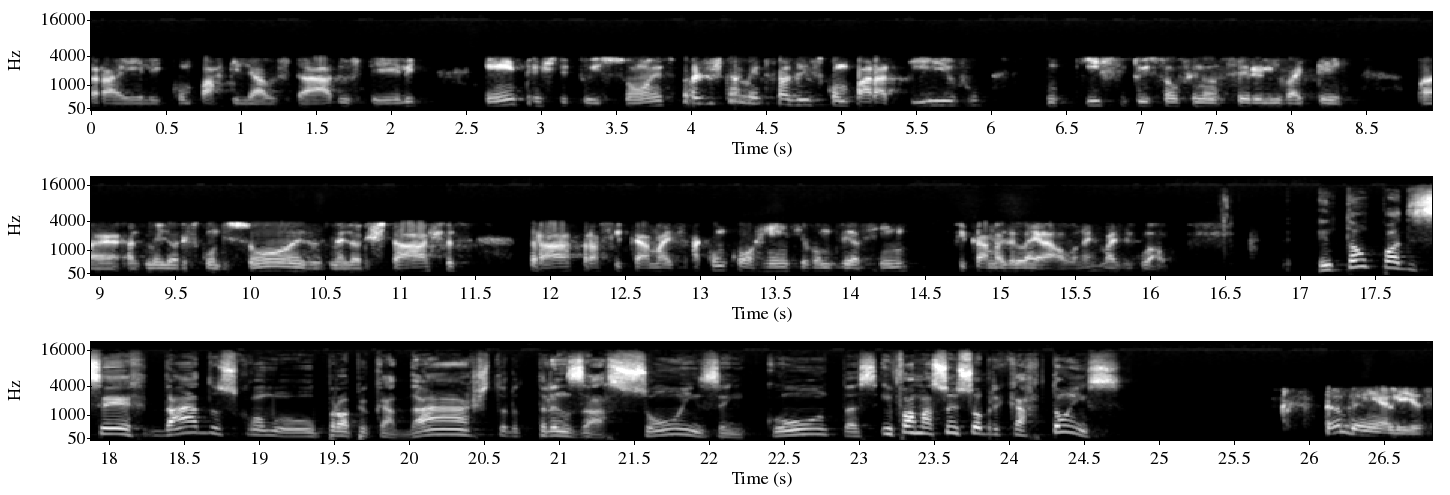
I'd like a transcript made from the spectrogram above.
para ele compartilhar os dados dele entre instituições para justamente fazer esse comparativo em que instituição financeira ele vai ter as melhores condições, as melhores taxas, para ficar mais, a concorrência, vamos dizer assim, ficar mais leal, né, mais igual. Então, pode ser dados como o próprio cadastro, transações em contas, informações sobre cartões? Também, Elias.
